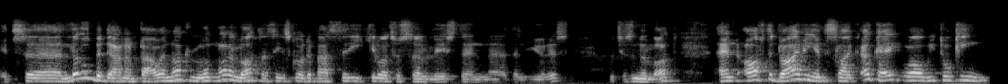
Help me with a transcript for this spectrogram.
It's a little bit down in power, not not a lot. I think it's got about 30 kilowatts or so less than uh, than the Urus which isn't a lot. And after driving it, it's like, okay, well, we're talking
